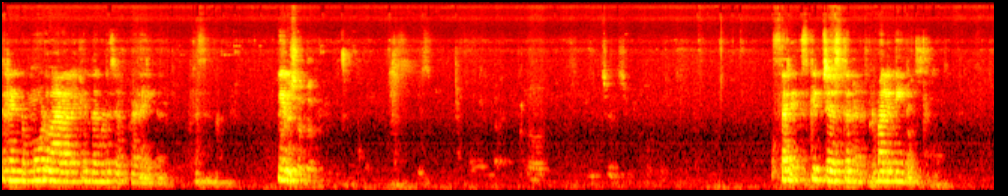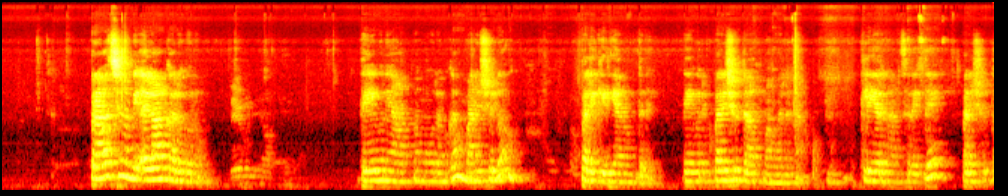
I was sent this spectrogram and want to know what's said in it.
రెండు మూడు వారాల కింద కూడా చెప్పాడు మీరు సరే స్కిప్ చేస్తున్నాను. ఇప్పుడు మళ్ళీ మీరు ప్రవచనం ఎలా కలుగును? దేవుని ఆత్మ మూలంగా మనుషులు పలికిరి అని ఉంటుంది. దేవునికి పరిశుద్ధాత్మ వలన. క్లియర్గా ఆన్సర్ అయితే పరిశుద్ధ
